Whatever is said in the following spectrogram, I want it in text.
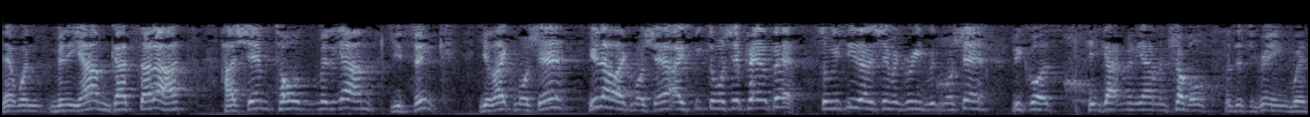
that when Miriam got Sarat, Hashem told Miriam, you think you like Moshe? You're not like Moshe. I speak to Moshe peh. So we see that Hashem agreed with Moshe because he got Miriam in trouble for disagreeing with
